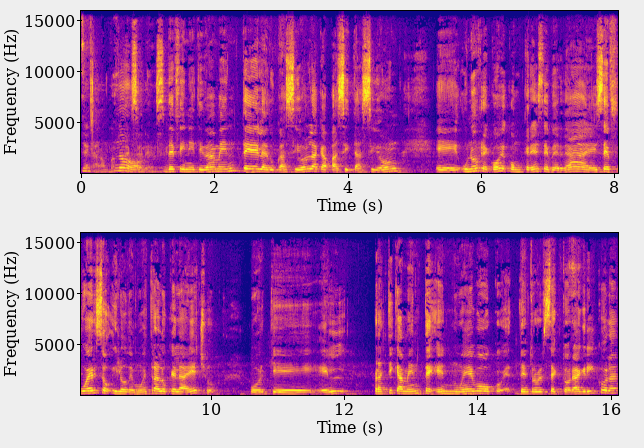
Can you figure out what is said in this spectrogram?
llegar a un café de excelencia. Definitivamente la educación, la capacitación, eh, uno recoge con creces, ¿verdad? Ese esfuerzo y lo demuestra lo que él ha hecho, porque él prácticamente es nuevo dentro del sector agrícola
